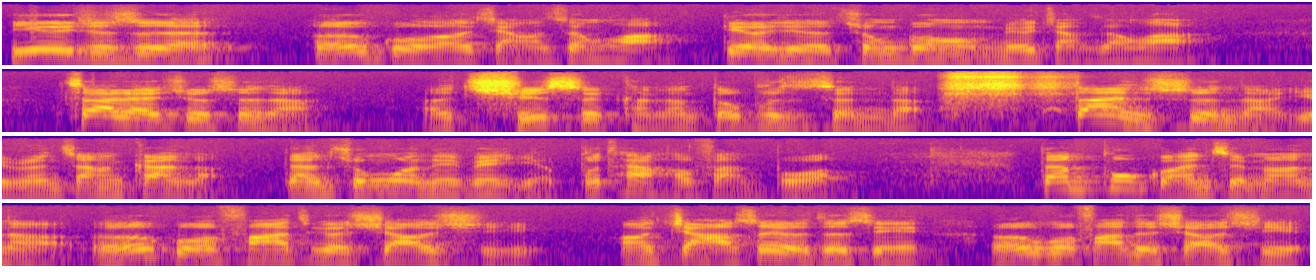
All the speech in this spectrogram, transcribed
一个就是俄国讲了真话，第二就是中共没有讲真话，再来就是呢，呃，其实可能都不是真的，但是呢，有人这样干了，但中国那边也不太好反驳。但不管怎么样呢，俄国发这个消息。啊，假设有这些俄国发的消息，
